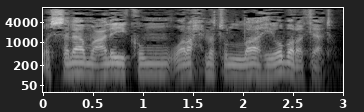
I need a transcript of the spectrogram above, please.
والسلام عليكم ورحمة الله وبركاته.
